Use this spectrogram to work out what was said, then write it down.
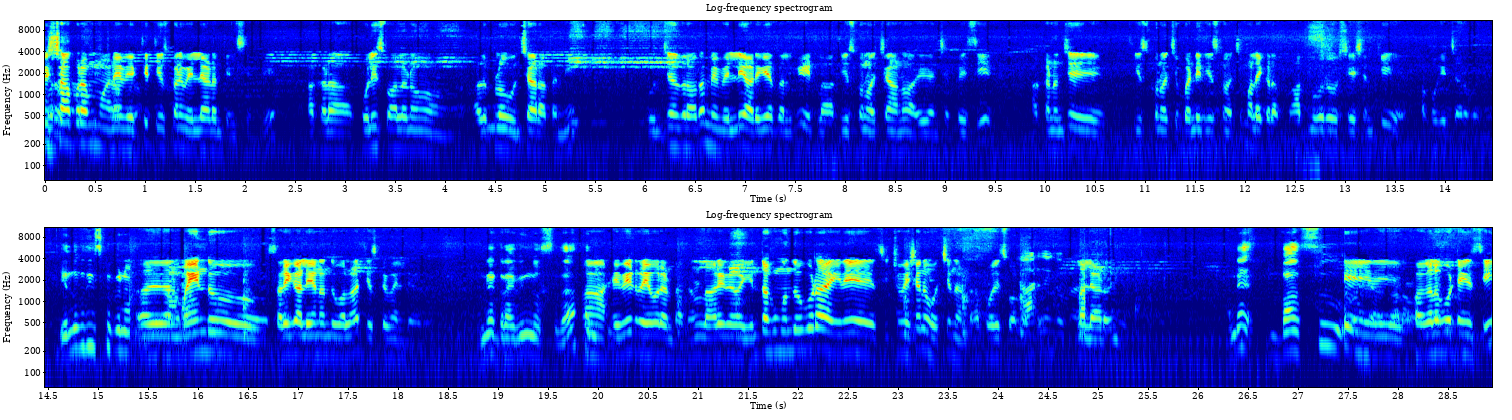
కృష్ణాపురం. అనే వ్యక్తి తీసుకొని వెళ్ళాడని తెలిసింది. అక్కడ పోలీస్ వాళ్ళను అదుపులో ఉంచారు అతన్ని. ఉంచిన తర్వాత మేము వెళ్ళి అడిగేతలకి ఇట్లా తీసుకొని వచ్చాను అది అని చెప్పేసి అక్కడ నుంచి తీసుకొని వచ్చి బండి తీసుకొని వచ్చి మళ్ళీ ఇక్కడ ఆత్మకూరు స్టేషన్కి అప్పగించారు. బండి ఎందుకు తీసుకుపోయినా మైండ్ సరిగా లేనందువలన తీసుకుని వెళ్ళాడు. అంటే డ్రైవింగ్ వస్తుందా? హెవీ డ్రైవర్ అంట. అతను లారీ డ్రైవర్. ఇంతకు ముందు కూడా ఇదే సిచ్యువేషన్ వచ్చిందంట పోలీస్ వాళ్ళు. అంటే బస్సు పగలగొట్టేసి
